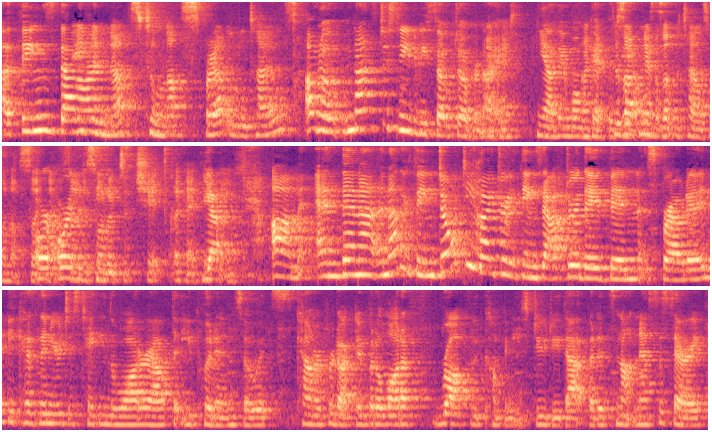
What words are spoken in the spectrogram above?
uh, things that Even are nuts till nuts sprout little tails. oh no, nuts just need to be soaked overnight. Okay. Yeah, they won't Okay, get the because I've never got the tails when I've soaked Or- nuts, or so I just wanted seeds. to check. Okay, Yeah. Um, and then uh, another thing, don't dehydrate things after they've been sprouted because then you're just taking the water out that you put in, so it's counterproductive. But a lot of raw food companies do do that, but it's not necessary.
